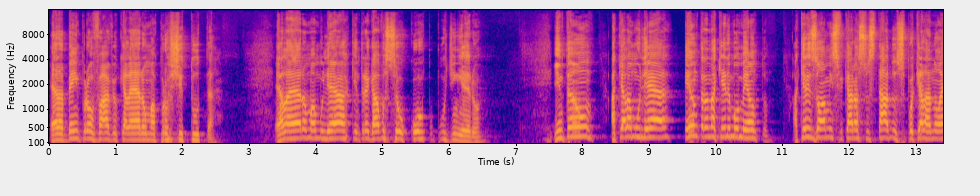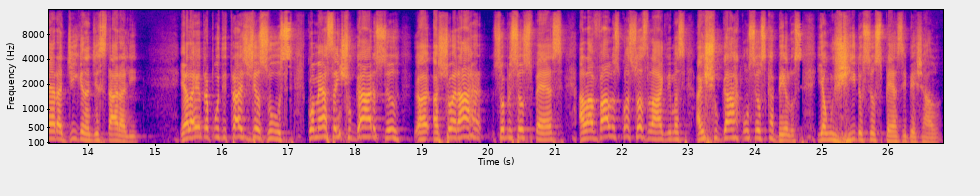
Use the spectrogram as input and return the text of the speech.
Era bem provável que ela era uma prostituta. Ela era uma mulher que entregava o seu corpo por dinheiro. Então, aquela mulher entra naquele momento. Aqueles homens ficaram assustados porque ela não era digna de estar ali. E ela entra por detrás de Jesus, começa a enxugar, seu, a, a chorar sobre os seus pés, a lavá-los com as suas lágrimas, a enxugar com os seus cabelos e a ungir os seus pés e beijá-lo.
